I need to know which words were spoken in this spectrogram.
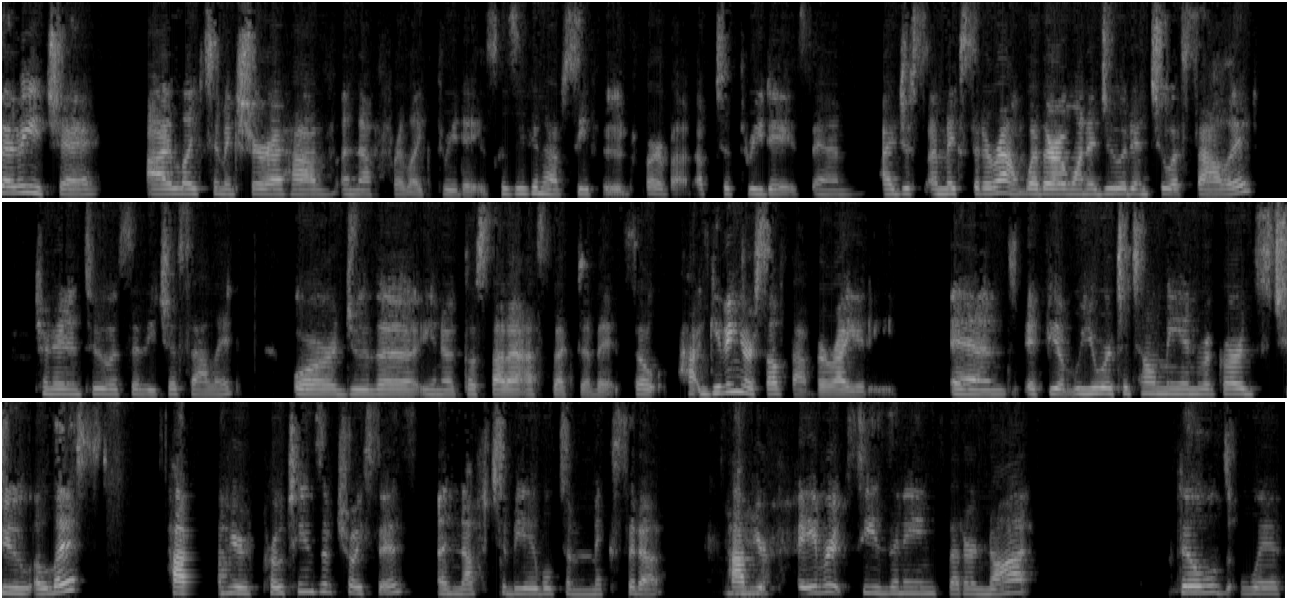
ceviche i like to make sure i have enough for like three days because you can have seafood for about up to three days and i just i mix it around whether i want to do it into a salad turn it into a ceviche salad or do the you know tostada aspect of it so ha- giving yourself that variety and if you, you were to tell me in regards to a list, have your proteins of choices enough to be able to mix it up. Have Mhm. your favorite seasonings that are not filled with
